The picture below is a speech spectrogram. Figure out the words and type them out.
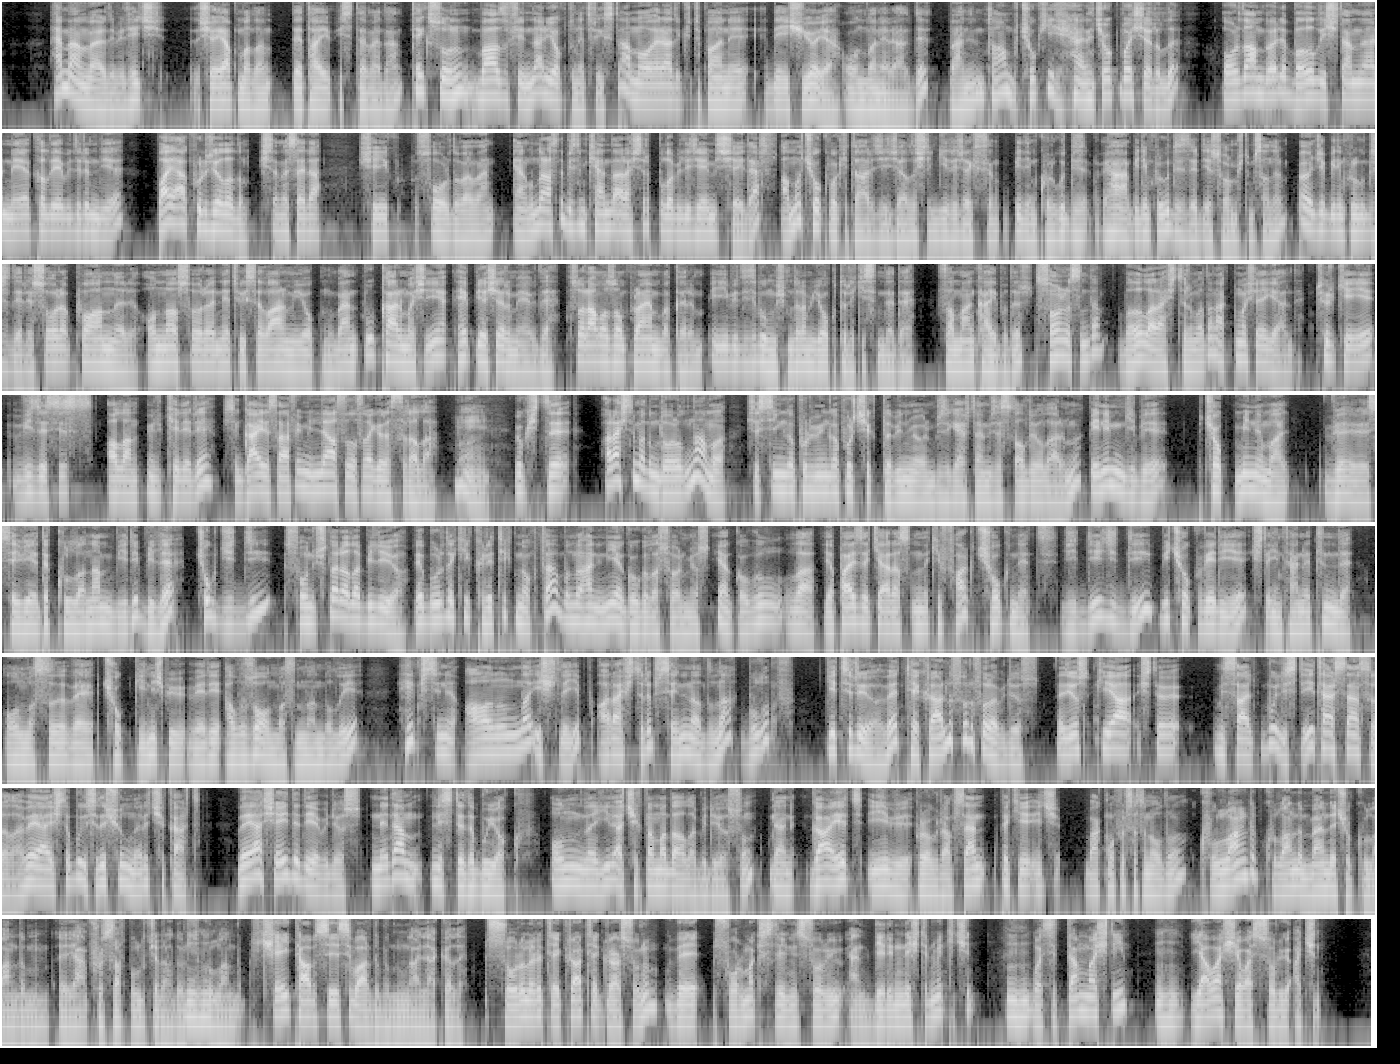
Hemen verdi bile. Hiç şey yapmadan, detay istemeden. Tek sorun bazı filmler yoktu Netflix'te ama o herhalde kütüphane değişiyor ya ondan herhalde. Ben dedim tamam bu çok iyi yani çok başarılı. Oradan böyle bağıl işlemler ne yakalayabilirim diye bayağı kurcaladım. İşte mesela şeyi sordum hemen. Yani bunlar aslında bizim kendi araştırıp bulabileceğimiz şeyler. Ama çok vakit harcayacağız. İşte gireceksin bilim kurgu dizi, ha bilim kurgu dizileri diye sormuştum sanırım. Önce bilim kurgu dizileri, sonra puanları, ondan sonra Netflix'e var mı yok mu? Ben bu karmaşayı hep yaşarım evde. Sonra Amazon Prime bakarım. İyi bir dizi bulmuşumdur ama yoktur ikisinde de. Zaman kaybıdır. Sonrasında bağıl araştırmadan aklıma şey geldi. Türkiye'yi vizesiz alan ülkeleri işte gayri safi milli hasılasına göre sırala. Hmm. Yok işte araştırmadım doğruluğunu ama işte Singapur, Singapur çıktı. Bilmiyorum bizi gerçekten vizesiz alıyorlar mı? Benim gibi çok minimal ve seviyede kullanan biri bile çok ciddi sonuçlar alabiliyor. Ve buradaki kritik nokta bunu hani niye Google'a sormuyorsun? Ya Google'la yapay zeka arasındaki fark çok net. Ciddi ciddi birçok veriyi işte internetin de olması ve çok geniş bir veri havuzu olmasından dolayı hepsini anında işleyip araştırıp senin adına bulup getiriyor ve tekrarlı soru sorabiliyorsun. Ve diyorsun ki ya işte misal bu listeyi tersten sırala veya işte bu listede şunları çıkart. Veya şey de diyebiliyorsun. Neden listede bu yok? Onunla ilgili açıklama da alabiliyorsun. Yani gayet iyi bir program. Sen peki hiç bakma fırsatın oldu mu? Kullandım, kullandım. Ben de çok kullandım. Ee, yani fırsat buldukça daha doğrusu Hı hı. kullandım. Şey tavsiyesi vardı bununla alakalı. Soruları tekrar tekrar sorun ve sormak istediğiniz soruyu yani derinleştirmek için Hı hı. basitten başlayın. Hı hı. Yavaş yavaş soruyu açın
